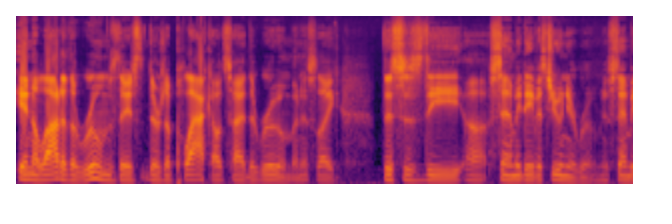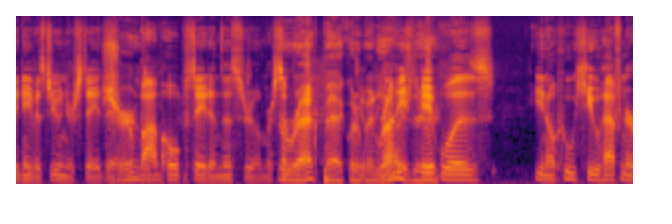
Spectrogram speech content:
in a lot of the rooms, there's there's a plaque outside the room, and it's like. This is the uh, Sammy Davis Jr. room. If Sammy Davis Jr. stayed there, Sure, or the- Bob Hope stayed in this room, or The something. Rat Pack would have been right. It was, you know, who Hugh Hefner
